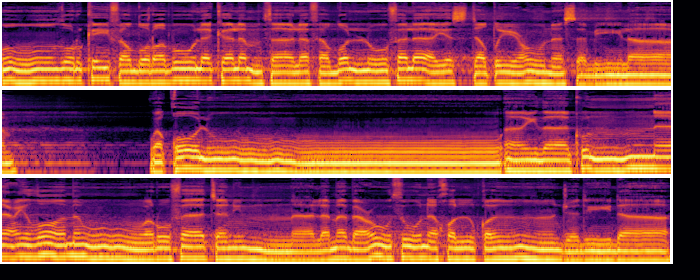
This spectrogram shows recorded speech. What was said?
انظر كيف ضربوا لك الأمثال فضلوا فلا يستطيعون سبيلا وقالوا إذا كنا عظاما ورفاتا إنا لمبعوثون خلقا جديدا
